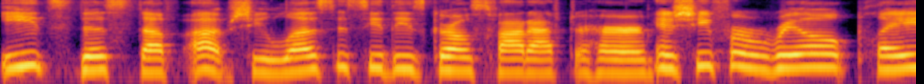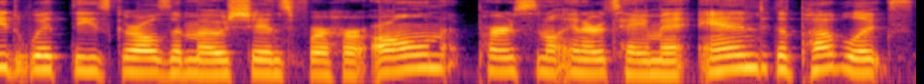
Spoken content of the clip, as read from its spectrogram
eats this stuff up. She loves to see these girls fight after her, and she for real played with these girls' emotions for her own personal entertainment and the public's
